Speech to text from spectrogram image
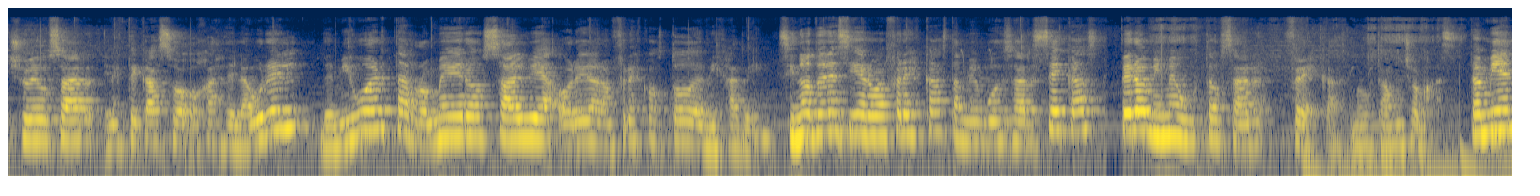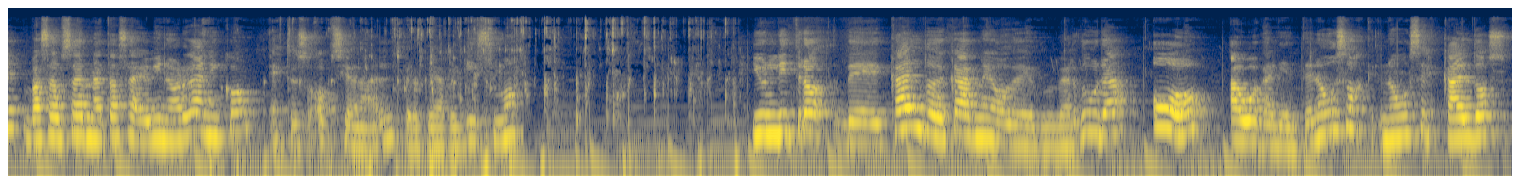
Yo voy a usar en este caso hojas de laurel de mi huerta, romero, salvia, orégano frescos, todo de mi jardín. Si no tenés hierbas frescas, también puedes usar secas, pero a mí me gusta usar frescas, me gusta mucho más. También vas a usar una taza de vino orgánico esto es opcional, pero queda riquísimo y un litro de caldo de carne o de verdura o agua caliente. No, no uses caldos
